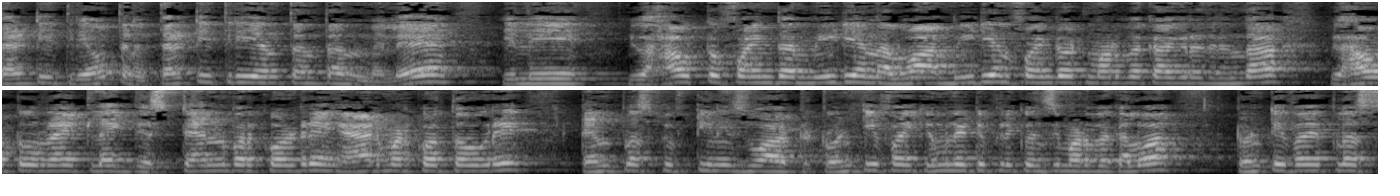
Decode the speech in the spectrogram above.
thirty three ಹೌದಾನೆ ತರ್ಟಿ ತ್ರೀ ಅಂತಂದ್ಮೇಲೆ ಇಲ್ಲಿ you have to find the median ಅಲ್ವಾ? ಮೀಡಿಯನ್ ಫೈಂಡ್ ಔಟ್ ಮಾಡಬೇಕಾಗಿರೋದ್ರಿಂದ you have to write like this ten ಬರ್ಕೊಳ್ರಿ, ಹಂಗೆ ಆಡ್ ಮಾಡ್ಕೊಳ್ತಾ ಹೋಗ್ರಿ. Ten plus fifteen is what twenty five cumulative frequency ಮಾಡಬೇಕಲ್ವಾ? Twenty five plus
